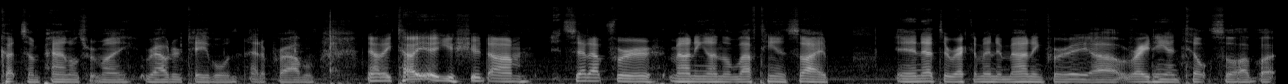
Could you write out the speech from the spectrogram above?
cut some panels for my router table and had a problem. Now they tell you you should um, it's set up for mounting on the left-hand side, and that's a recommended mounting for a uh, right-hand tilt saw, but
